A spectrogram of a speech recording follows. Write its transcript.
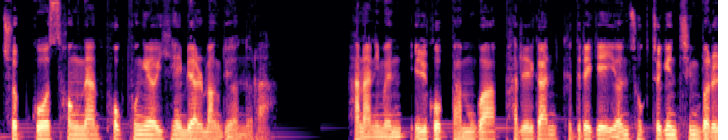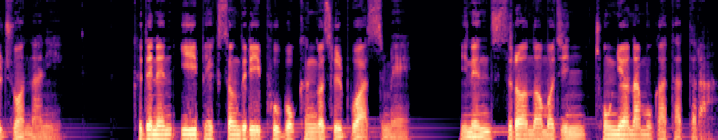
춥고 성난 폭풍에 의해 멸망되었노라. 하나님은 일곱 밤과 팔일간 그들에게 연속적인 징벌을 주었나니 그대는 이 백성들이 부복한 것을 보았음에 이는 쓸어 넘어진 종려나무 같았더라.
